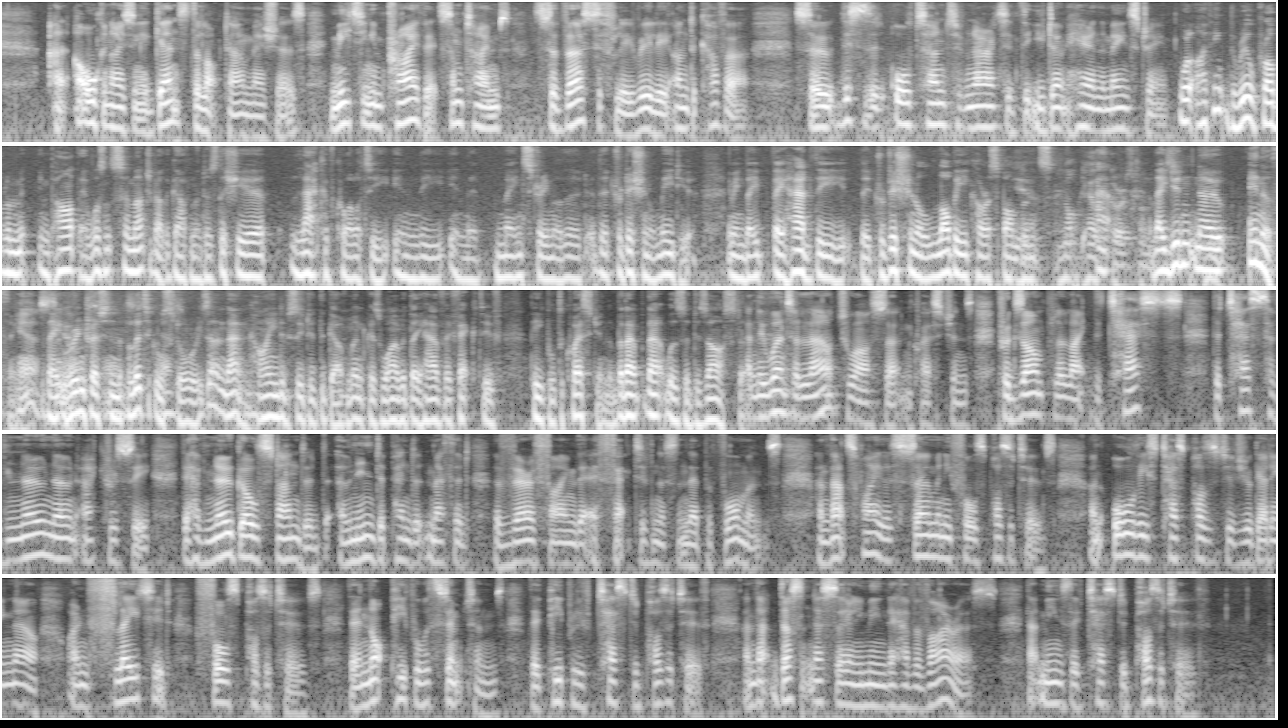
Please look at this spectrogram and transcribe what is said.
organising against the lockdown measures, meeting in private, sometimes subversively, really undercover. So this is an alternative narrative that you don't hear in the mainstream. Well, I think the real problem, in part, there wasn't so much about the government as the sheer lack of quality in the in the mainstream or the the traditional media. I mean, they, they had the, the traditional lobby correspondents. Yeah, not health correspondents. They didn't know anything. Yes, they yes, were interested in the political yes. stories, and that mm. kind of suited the government because why would they have effective people to question them? But that, that was a disaster. And they weren't allowed to ask certain questions. For example, like the tests, the tests have no known accuracy. They have no gold standard, an independent method of verifying their effectiveness and their performance. And that's why there's so many false positives. And all these test positives you're getting now are inflated false positives. They're not people with symptoms, they're people who've tested positive. And that doesn't necessarily mean they have a virus. That means they've tested positive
